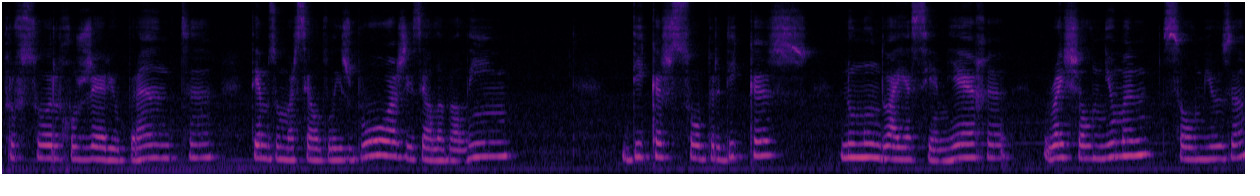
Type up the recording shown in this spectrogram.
professor Rogério Brant, temos o Marcelo de Lisboa, Gisela Valim, dicas sobre dicas. No mundo ASMR, Rachel Newman, Soul Musa,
